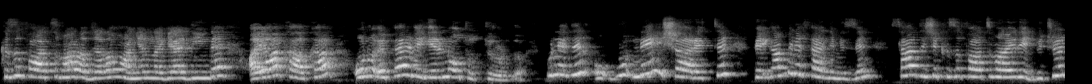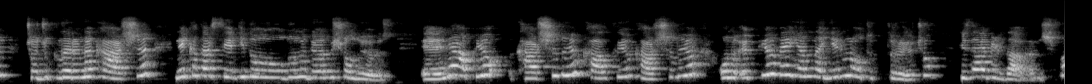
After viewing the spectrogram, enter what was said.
kızı Fatıma radıyallahu anh yanına geldiğinde ayağa kalkar, onu öper ve yerine oturttururdu. Bu nedir? Bu ne işarettir? Peygamber Efendimizin sadece kızı Fatıma'ya değil, bütün çocuklarına karşı ne kadar sevgi dolu olduğunu görmüş oluyoruz. Ee, ne yapıyor? Karşılıyor, kalkıyor, karşılıyor, onu öpüyor ve yanına yerine oturtturuyor. Çok güzel bir davranış bu.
